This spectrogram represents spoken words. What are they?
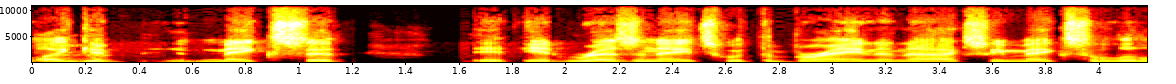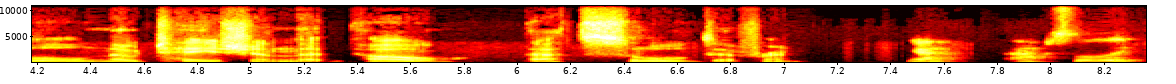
like mm-hmm. it, it makes it it, it resonates with the brain and actually makes a little notation that oh that's a little different yeah, absolutely.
